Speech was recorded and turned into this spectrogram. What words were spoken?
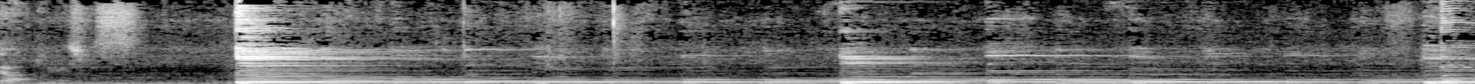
ではお願いします。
